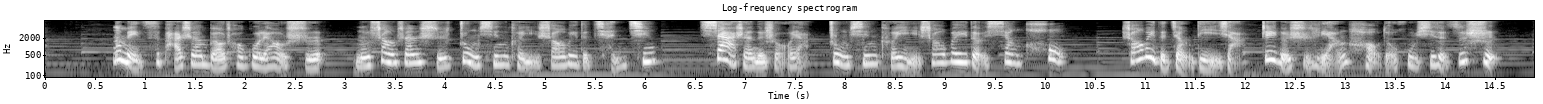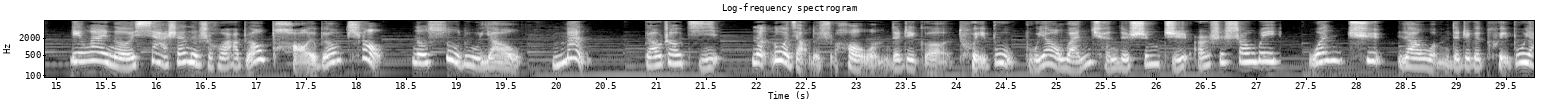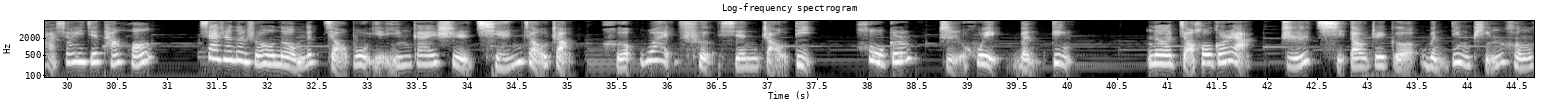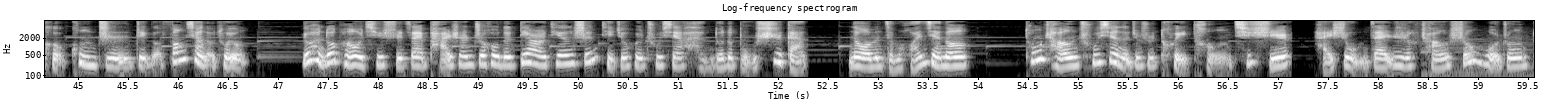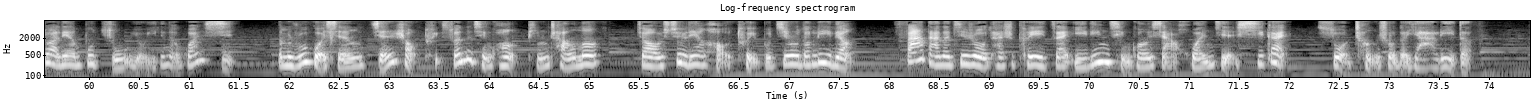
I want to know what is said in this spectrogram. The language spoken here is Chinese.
那每次爬山不要超过两小时。那上山时重心可以稍微的前倾，下山的时候呀，重心可以稍微的向后，稍微的降低一下，这个是良好的呼吸的姿势。另外呢，下山的时候啊，不要跑也不要跳，那速度要慢，不要着急。那落脚的时候，我们的这个腿部不要完全的伸直，而是稍微弯曲，让我们的这个腿部呀像一节弹簧。下山的时候呢，我们的脚步也应该是前脚掌和外侧先着地，后跟只会稳定。那脚后跟呀，只起到这个稳定平衡和控制这个方向的作用。有很多朋友其实，在爬山之后的第二天，身体就会出现很多的不适感。那我们怎么缓解呢？通常出现的就是腿疼，其实还是我们在日常生活中锻炼不足有一定的关系。那么，如果想减少腿酸的情况，平常呢就要训练好腿部肌肉的力量。发达的肌肉，它是可以在一定情况下缓解膝盖所承受的压力的。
